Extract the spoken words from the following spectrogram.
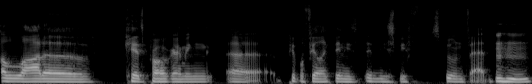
a lot of kids programming, uh, people feel like they need it needs to be spoon fed. Mhm.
